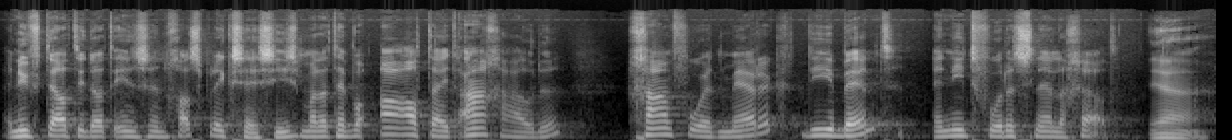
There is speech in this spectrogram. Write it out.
En nu vertelt hij dat in zijn gastspreeksessies, maar dat hebben we altijd aangehouden. Gaan voor het merk die je bent en niet voor het snelle geld. Ja.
